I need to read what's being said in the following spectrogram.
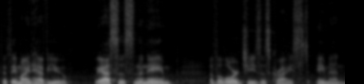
that they might have you. We ask this in the name of the Lord Jesus Christ. Amen.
